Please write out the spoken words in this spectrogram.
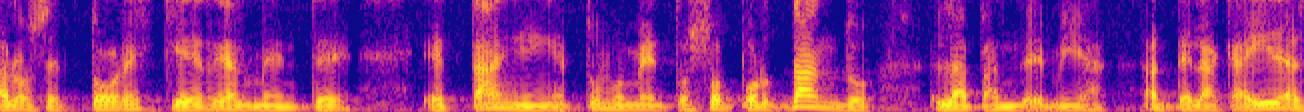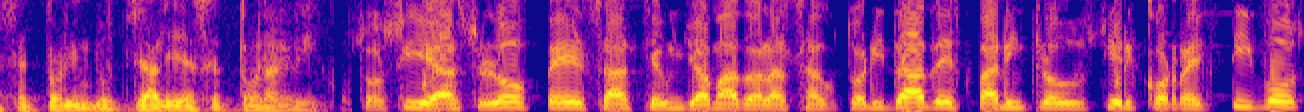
a los sectores que realmente están en estos momentos soportando la pandemia ante la caída del sector industrial y del sector agrícola. Socias López hace un llamado a las autoridades para introducir correctivos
